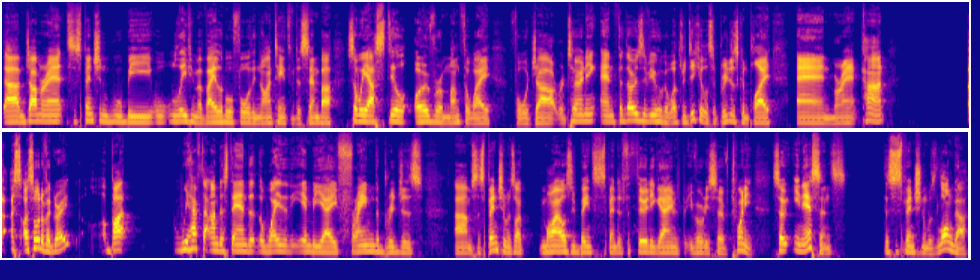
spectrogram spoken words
Um, Ja Morant suspension will be will leave him available for the 19th of December, so we are still over a month away for Ja returning. And for those of you who go, "What's ridiculous if Bridges can play and Morant can't," I, I sort of agree, but we have to understand that the way that the NBA framed the Bridges um, suspension was like Miles, you've been suspended for 30 games, but you've already served 20. So in essence, the suspension was longer,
